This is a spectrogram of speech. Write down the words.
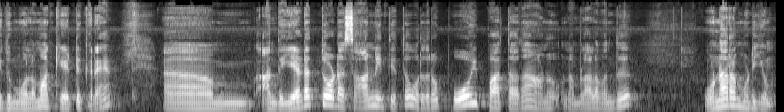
இது மூலமாக கேட்டுக்கிறேன். அந்த இடத்தோட சாநித்தியத்தை ஒரு தடவை போய் பார்த்தா தான் அனு நம்மளால் வந்து உணர முடியும்.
